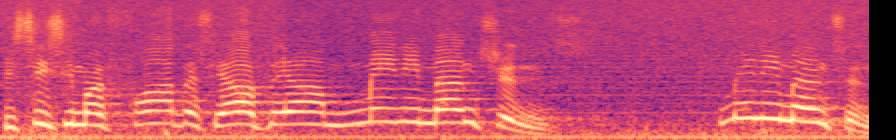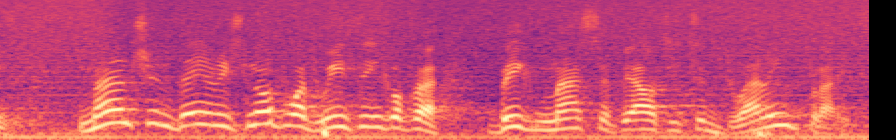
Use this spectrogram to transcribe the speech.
He says, in my father's house there are many mansions. Many mansions. Mansion there is not what we think of a big, massive house. It's a dwelling place.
